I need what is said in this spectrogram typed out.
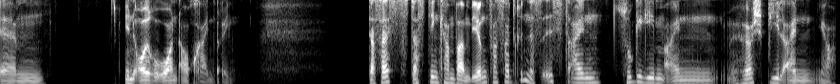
ähm, in eure Ohren auch reinbringen. Das heißt, das Ding haben wir im Irgendwasser drin. Das ist ein, zugegeben, ein Hörspiel, ein, ja,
